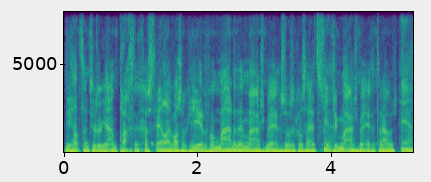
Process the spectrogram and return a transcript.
die had natuurlijk ja, een prachtig kasteel. Hij was ook heer van Maarden en Maarsbergen, zoals ik al zei. Het stond in Maarsbergen trouwens. Ja.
